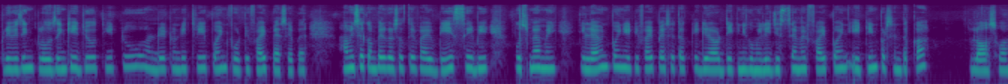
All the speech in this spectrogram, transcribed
प्रीविजिंग क्लोजिंग की जो थी two hundred twenty three point forty five पैसे पर। हम इसे कंपेयर कर सकते हैं फाइव डेज़ से भी। उसमें हमें इलेवन पॉइंट एटी फाइव पैसे तक की गिरावट देखने को मिली, जिससे हमें फाइव पॉइंट एटीन परसेंट तक का लॉस हुआ।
